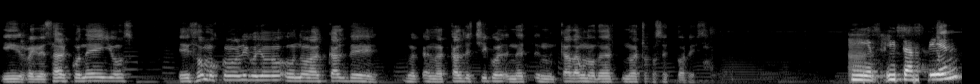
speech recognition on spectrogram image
y regresar con ellos. Eh, somos, como digo yo, unos alcaldes, un alcalde chico en, cada uno de nuestros sectores. y, también,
